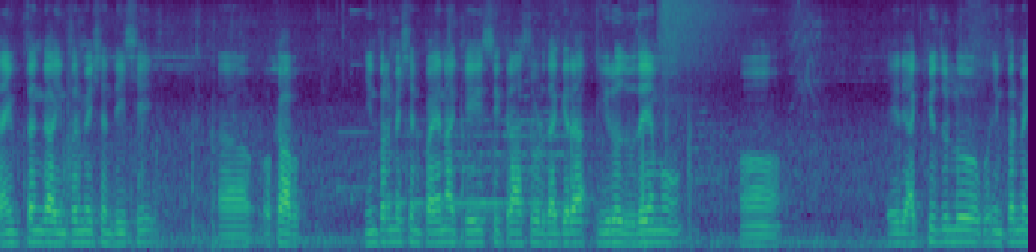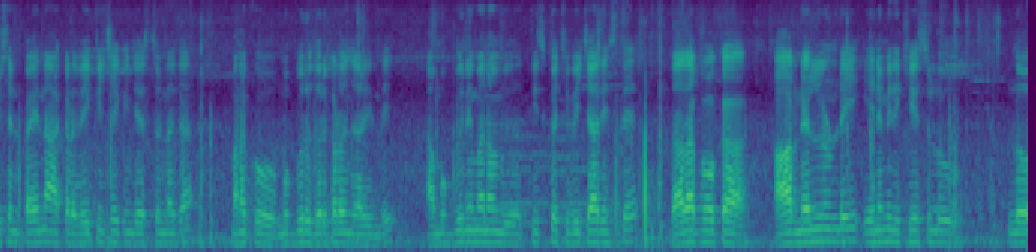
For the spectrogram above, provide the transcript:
సంయుక్తంగా ఇన్ఫర్మేషన్ తీసి ఒక ఇన్ఫర్మేషన్ పైన కేవీసీ క్రాస్ రోడ్ దగ్గర ఈరోజు ఉదయము ఇది అక్యూజులు ఇన్ఫర్మేషన్ పైన అక్కడ వెహికల్ చెకింగ్ చేస్తుండగా మనకు ముగ్గురు దొరకడం జరిగింది. ఆ ముగ్గురిని మనం తీసుకొచ్చి విచారిస్తే దాదాపు ఒక ఆరు నెలల నుండి ఎనిమిది కేసులులో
